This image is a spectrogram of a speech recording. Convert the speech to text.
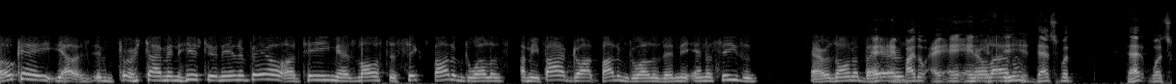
Okay, yeah, first time in the history of the NFL, a team has lost to six bottom dwellers. I mean, five bottom dwellers in the in a season. Arizona And- Bears. and, by the way, and, and if it- that's what that what's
